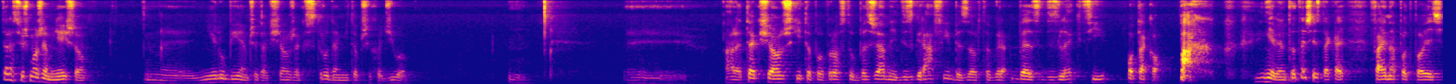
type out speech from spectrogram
Teraz już może mniejszo. E, Nie lubiłem czytać książek, z trudem mi to przychodziło. Ale te książki to po prostu bez żadnej dysgrafii, bez, bez dyslekcji, o tak o, pach! Nie wiem, to też jest taka fajna podpowiedź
